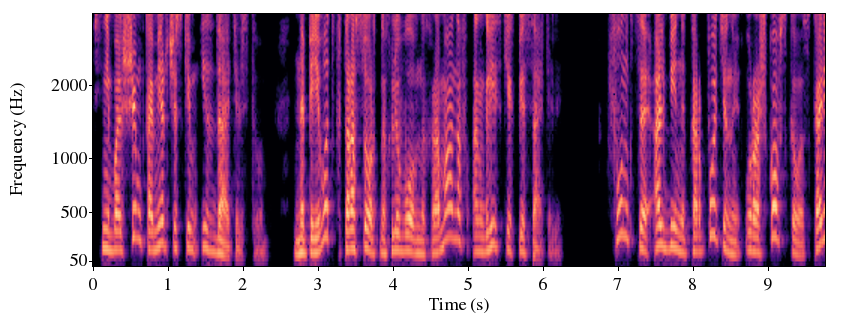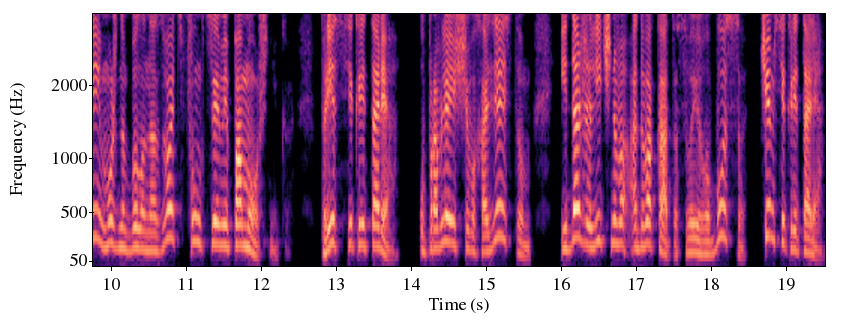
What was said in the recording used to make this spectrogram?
с небольшим коммерческим издательством на перевод второсортных любовных романов английских писателей. Функция Альбины Карпотиной у Рожковского скорее можно было назвать функциями помощника, пресс-секретаря, управляющего хозяйством и даже личного адвоката своего босса, чем секретаря.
